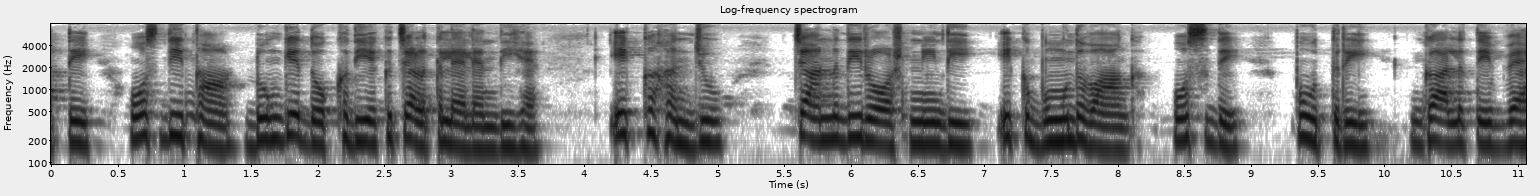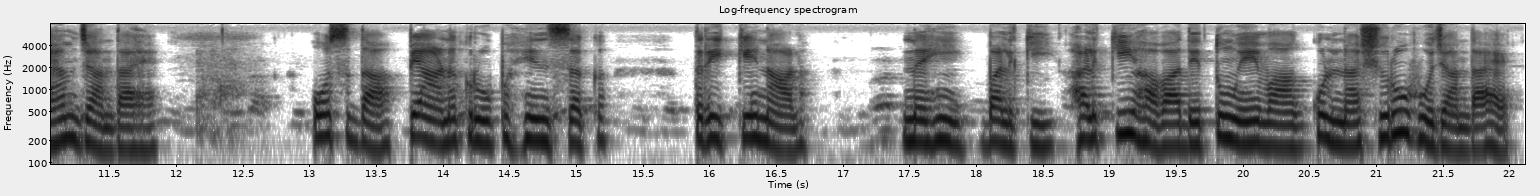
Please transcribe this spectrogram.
ਅਤੇ ਉਸ ਦੀ ਥਾਂ ਡੂੰਘੇ ਦੁੱਖ ਦੀ ਇੱਕ ਝਲਕ ਲੈ ਲੈਂਦੀ ਹੈ। ਇੱਕ ਹੰਝੂ ਚੰਨ ਦੀ ਰੋਸ਼ਨੀ ਦੀ ਇੱਕ ਬੂੰਦ ਵਾਂਗ ਉਸ ਦੇ ਭੂਤਰੀ ਗੱਲ ਤੇ ਵਹਿਮ ਜਾਂਦਾ ਹੈ। ਉਸ ਦਾ ਭਿਆਨਕ ਰੂਪ ਹਿੰਸਕ ਤਰੀਕੇ ਨਾਲ ਨਹੀਂ, ਬਲਕਿ ਹਲਕੀ ਹਵਾ ਦੇ ਧੂਏ ਵਾਂਗ ਘੁਲਣਾ ਸ਼ੁਰੂ ਹੋ ਜਾਂਦਾ ਹੈ।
